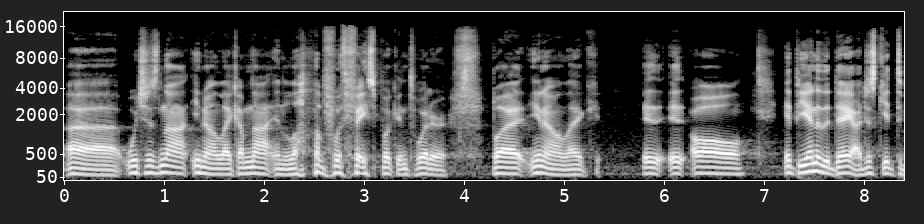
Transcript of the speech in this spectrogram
uh, which is not you know like i'm not in love with facebook and twitter. But you know like it, it all at the end of the day i just get to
